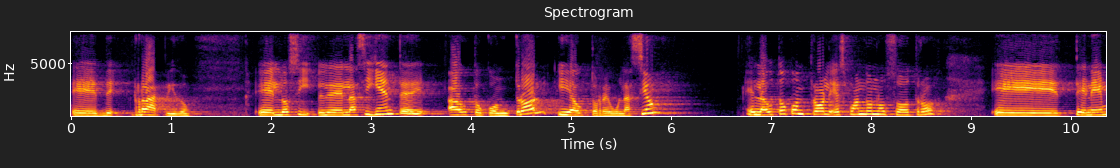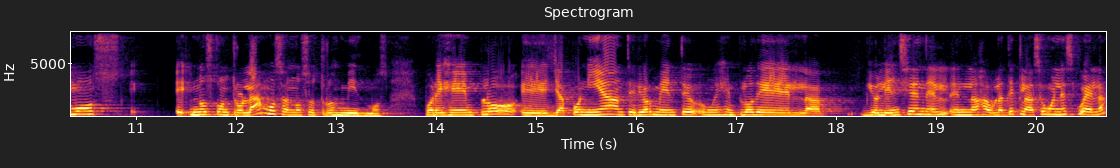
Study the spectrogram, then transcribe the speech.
eh, rápido. la siguiente, autocontrol y autorregulación. El autocontrol es cuando nosotros tenemos eh, nos controlamos a nosotros mismos. Por ejemplo, eh, ya ponía anteriormente un ejemplo de la violencia en, en, las aulas de clase o en la escuela,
